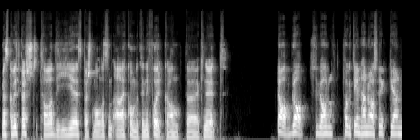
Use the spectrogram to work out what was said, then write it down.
Men ska vi först ta de eh, spørsmålene som är kommit in i förkant, eh, Knut? Ja, bra. Så vi har tagit in här några stycken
